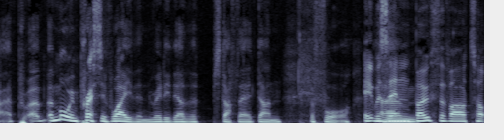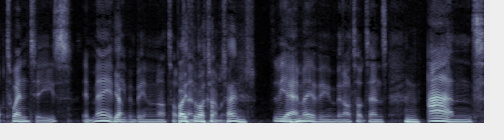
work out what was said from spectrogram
a, a more impressive way than really the other stuff they had done before. It was in Um, both of our top twenties. It may have Yep. even been in our top both 10s, of our top tens. Yeah, it may have even been our top tens. And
